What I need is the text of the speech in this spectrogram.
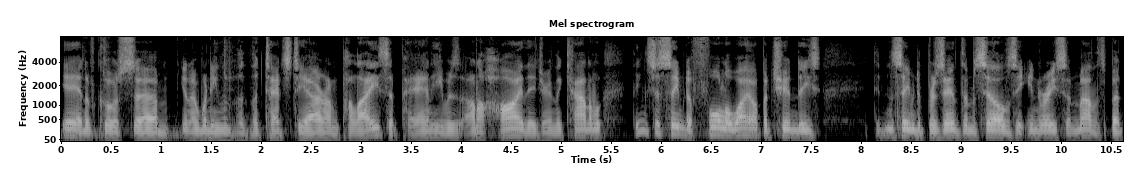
Yeah, and of course, um, you know, winning the, the, Tats Tiara on Palais Pan, he was on a high there during the carnival. Things just seemed to fall away. Opportunities didn't seem to present themselves in recent months, but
